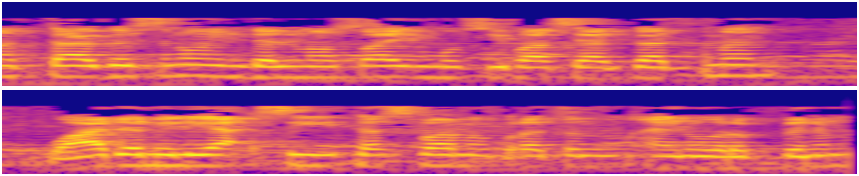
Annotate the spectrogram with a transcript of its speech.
መታገስ ነው። እንደል መሳይ ሙሲባ ሲያጋጥመን ወአደም ልያእሲ ተስፋ መቁረጥም አይኖርብንም።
